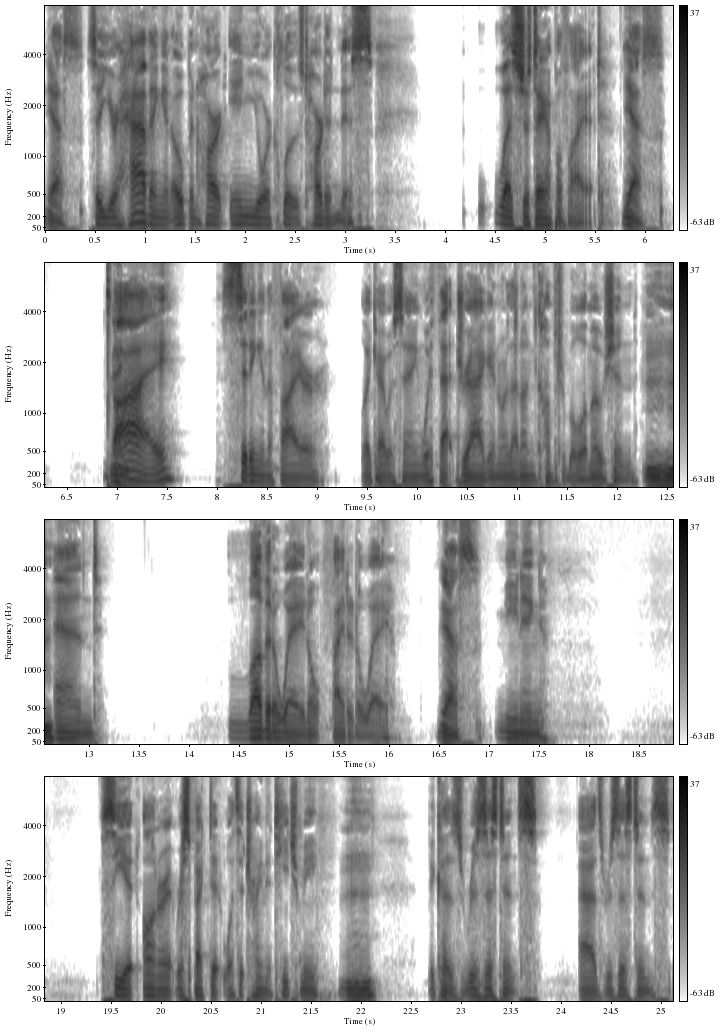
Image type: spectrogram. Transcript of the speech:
Yes. so you're having an open heart in your closed heartedness let's just amplify it Yes. by sitting in the fire like i was saying with that dragon or that uncomfortable emotion Mm-hmm. and love it away don't fight it away Yes. meaning see it honor it respect it what's it trying to teach me Mm-hmm. Because resistance adds resistance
